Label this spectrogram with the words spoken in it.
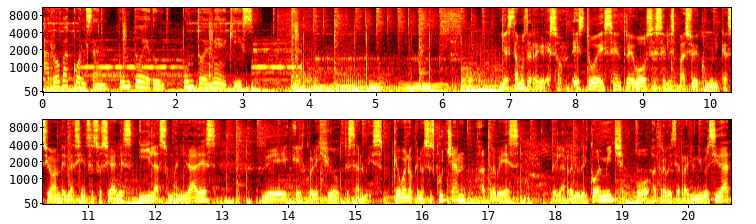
arroba colsan.edu.mx. Ya estamos de regreso. Esto es Entre Voces, el espacio de comunicación de las ciencias sociales y las humanidades del Colegio de San Luis. Qué bueno que nos escuchan a través de la radio del Colmich o a través de Radio Universidad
